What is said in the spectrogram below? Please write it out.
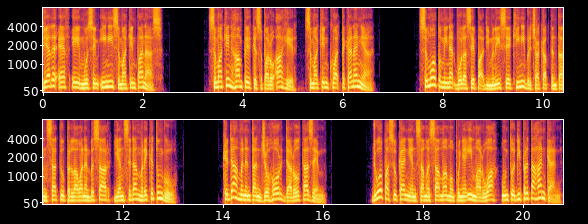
Piala FA musim ini semakin panas. Semakin hampir ke separuh akhir, semakin kuat tekanannya. Semua peminat bola sepak di Malaysia kini bercakap tentang satu perlawanan besar yang sedang mereka tunggu. Kedah menentang Johor Darul Tazim. Dua pasukan yang sama-sama mempunyai maruah untuk dipertahankan.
